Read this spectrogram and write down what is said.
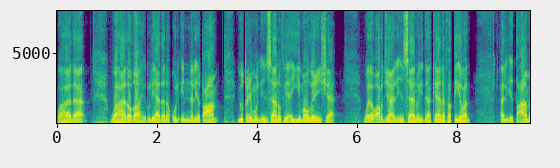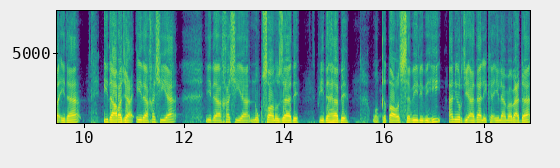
وهذا وهذا ظاهر. لهذا نقول إن الإطعام يطعم الإنسان في أي موضع شاء. ولو أرجع الإنسان إذا كان فقيرا الإطعام اذا إذا رجع إذا خشي إذا خشي نقصان زاده في ذهابه وانقطاع السبيل به أن يرجع ذلك إلى ما بعد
